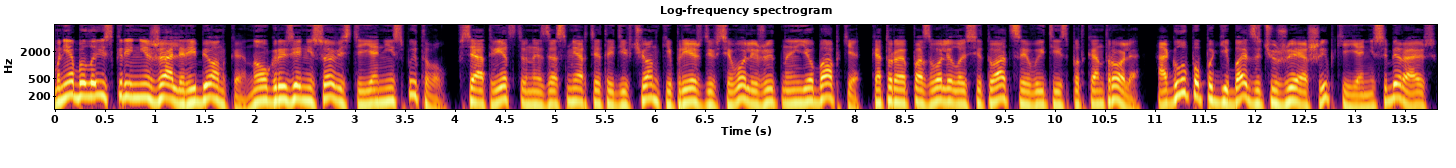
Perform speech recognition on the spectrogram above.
Мне было искренне жаль ребенка, но угрызений совести я не испытывал. Вся ответственность за смерть этой девчонки прежде всего лежит на ее бабке, которая позволила ситуации выйти из-под контроля. А глупо погибать за чужие ошибки я не собираюсь.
